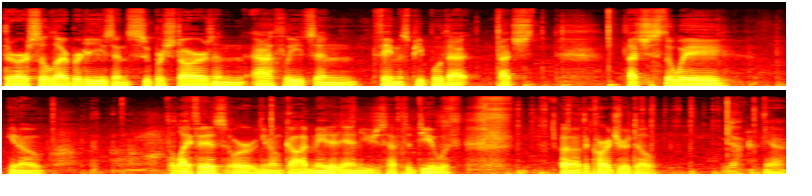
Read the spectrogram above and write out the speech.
there are celebrities and superstars and athletes and famous people that that's that's just the way you know the life is or you know god made it and you just have to deal with uh, the cards you're dealt Yeah. yeah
